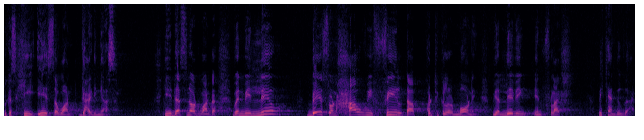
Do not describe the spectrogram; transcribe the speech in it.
Because He is the one guiding us. He does not want, to, when we live based on how we feel that particular morning, we are living in flesh. We can't do that.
